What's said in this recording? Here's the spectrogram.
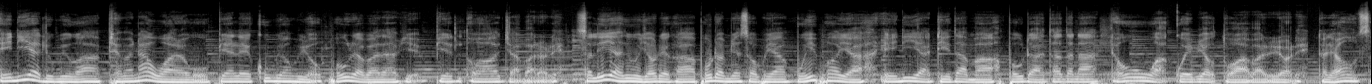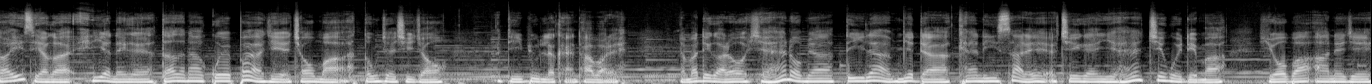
အိန္ဒိယလူမျိုးကဗျမနာဝါဒကိုပြန်လဲကူးပြောင်းပြီးတော့ဗုဒ္ဓဘာသာဖြစ်ပြည့်သွားကြပါတော့တယ်။14ရာစုကိုရောက်တဲ့အခါဗုဒ္ဓမြတ်စွာဘုရားမွေးဖွားရာအိန္ဒိယဒေသမှာဗုဒ္ဓသာသနာလုံးဝကွဲပြောက်သွားပါတော့တယ်။ဒါကြောင့်စာရေးဆရာကအိန္ဒိယနိုင်ငံသာသနာကွဲပခြင်းအကြောင်းမှာသုံးချက်ရှိကြောင်းအတည်ပြုလက်ခံထားပါတယ်။ နံပါတ်1ကတော့ယဟန်တော်များတီလမြစ်တာခန္ဒီစတဲ့အခြေခံယဟန်ကျင့်ဝတ်တွေမှာယောဘအားနေခြင်း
